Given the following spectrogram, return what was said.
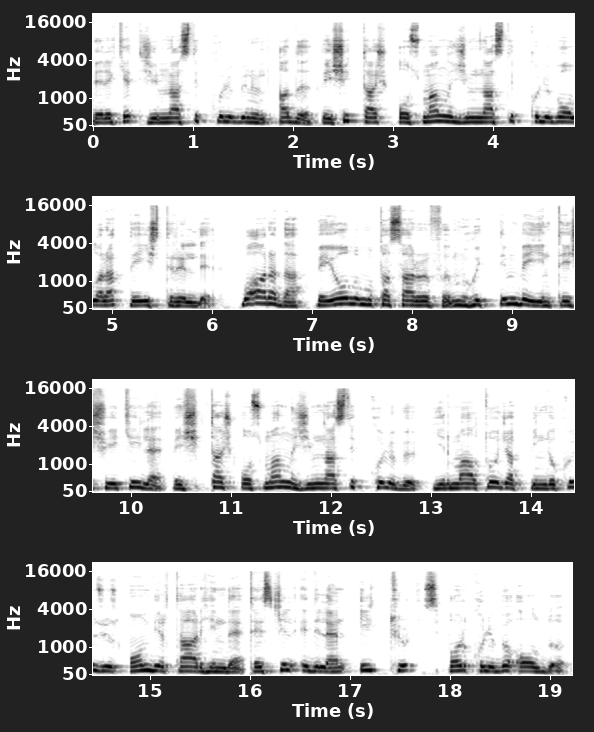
Bereket Jimnastik Kulübü'nün adı Beşiktaş Osmanlı Jimnastik Kulübü olarak değiştirildi. Bu arada Beyoğlu mutasarrıfı Muhittin Bey'in teşvikiyle Beşiktaş Osmanlı Jimnastik Kulübü 26 Ocak 1911 tarihinde tescil edilen ilk Türk spor kulübü oldu.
